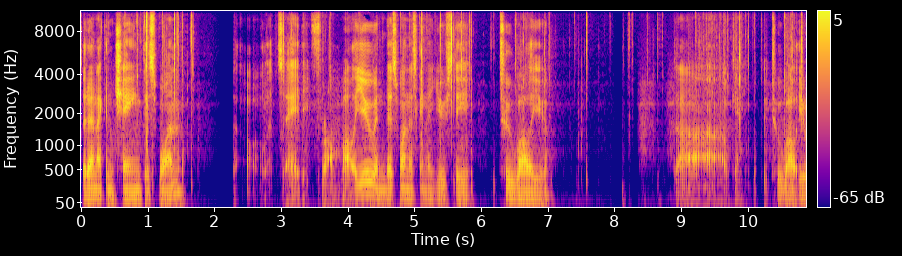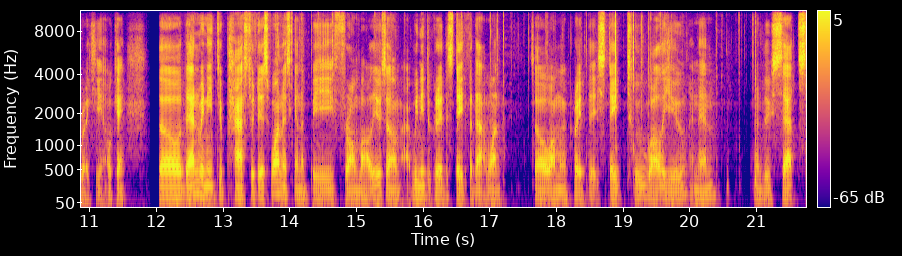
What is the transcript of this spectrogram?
So then I can change this one. So let's say the from value and this one is going to use the to value uh, okay to value right here okay? So then we need to pass to this one. It's to be from value. So um, we need to create a state for that one. So i'm to create the state to value and then I'm to do set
